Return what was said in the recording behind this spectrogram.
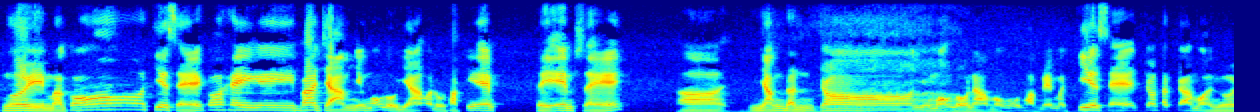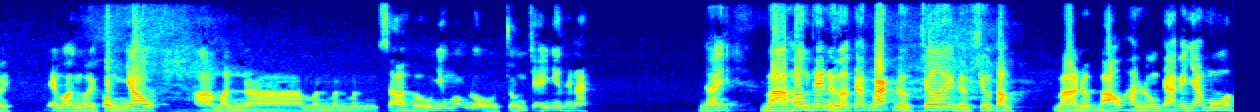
người mà có chia sẻ có hay va chạm những món đồ giả và đồ thật như em thì em sẽ uh, nhận định cho những món đồ nào món đồ thật để mà chia sẻ cho tất cả mọi người để mọi người cùng nhau uh, mình uh, mình mình mình sở hữu những món đồ chuẩn chỉ như thế này. Đấy và hơn thế nữa các bác được chơi được siêu tầm và được bảo hành luôn cả cái giá mua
